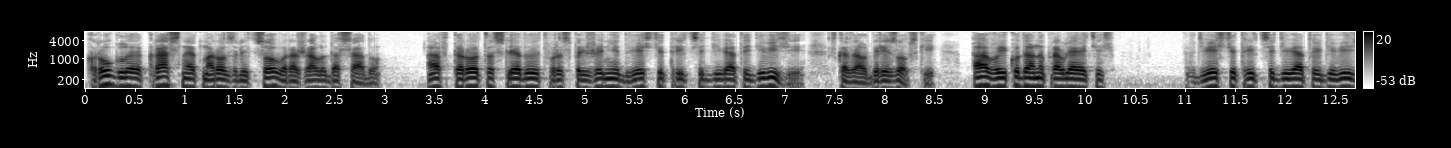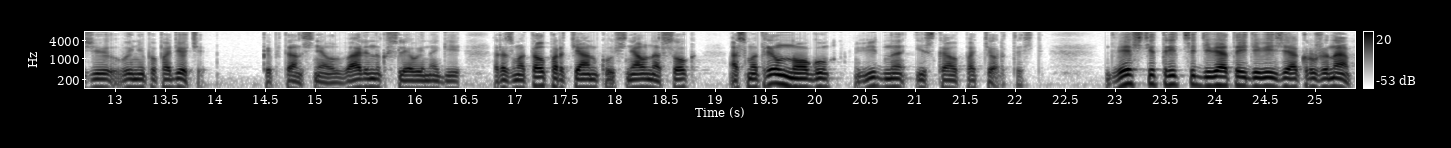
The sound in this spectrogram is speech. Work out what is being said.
круглое, красное от мороза лицо выражало досаду. «Авторота следует в распоряжении 239-й дивизии», — сказал Березовский. «А вы куда направляетесь?» «В 239-ю дивизию вы не попадете». Капитан снял валенок с левой ноги, размотал портянку, снял носок, осмотрел ногу, видно, искал потертость. 239-я дивизия окружена,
